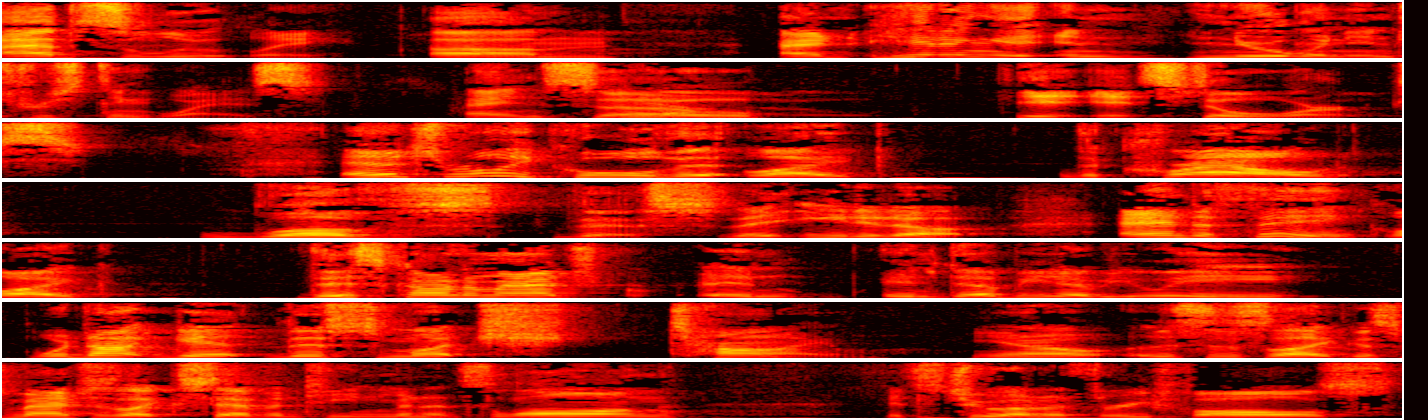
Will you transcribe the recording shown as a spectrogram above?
absolutely. Um, and hitting it in new and interesting ways. And so it, it still works. And it's really cool that like the crowd loves this. They eat it up. And to think like this kind of match in in WWE would not get this much time. You know, this is like this match is like 17 minutes long. It's two out of three falls.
